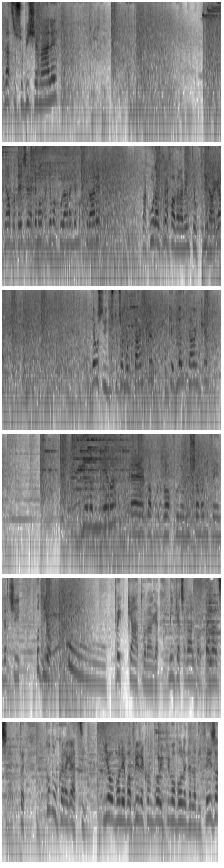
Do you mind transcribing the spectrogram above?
Relazzo subisce male. Andiamo a proteggere, andiamo, andiamo, a curare, andiamo a curare. La cura al 3 fa veramente OP, raga. Vediamo se distruggiamo il tank. Ok, via il tank. Via una miniera. Eh, qua purtroppo non riusciamo a difenderci. Oddio. Uh peccato, raga. Minchia, c'aveva il mortaio al 7. Comunque, ragazzi, io volevo aprire con voi il primo bolle della difesa.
